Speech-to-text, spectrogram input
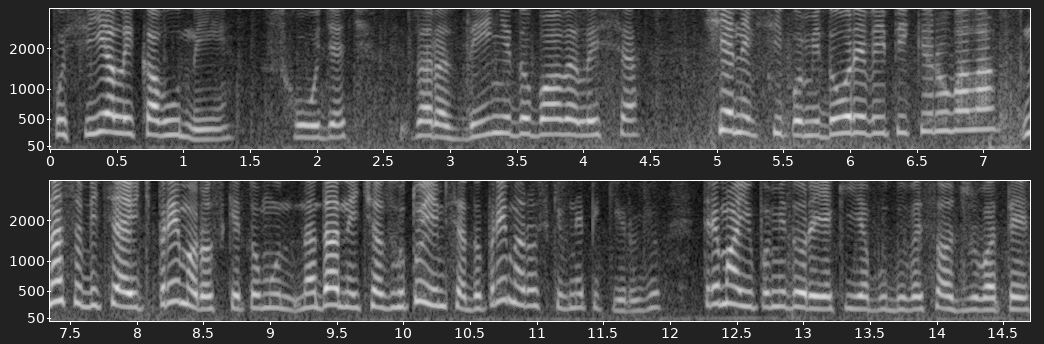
посіяли кавуни, сходять. Зараз дині додавалися. Ще не всі помідори випікірувала. Нас обіцяють приморозки, тому на даний час готуємося до приморозків, не пікірую. Тримаю помідори, які я буду висаджувати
